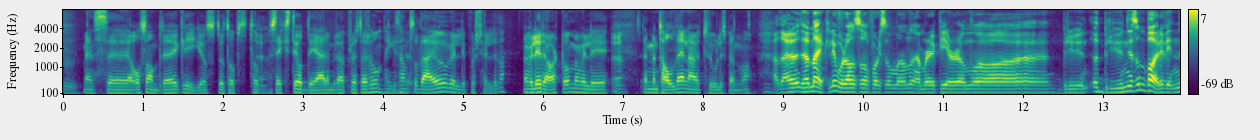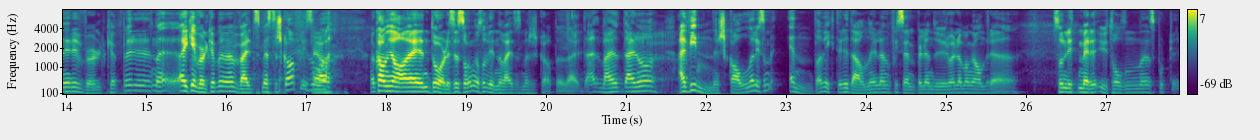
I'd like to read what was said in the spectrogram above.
Mm. Mens uh, oss andre kriger oss til topp top 60, og det er en bra prestasjon. Ikke sant? Så det er jo veldig forskjellig, da. Men veldig rart òg. Men veldig, den mentale delen er utrolig spennende. Ja, det, er, jo- det er merkelig hvordan sånn folk som Amory Peron og eh, Brun og Bruni som bare vinner worldcuper Nei, ikke worldcuper, men verdensmesterskap. Liksom. Ja. Han kan jo ha en dårlig sesong og så vinne verdensmesterskapet. Det er, det er, det er, noe, er vinnerskalle liksom enda viktigere i downhill enn f.eks. enduro eller mange andre sånn litt mer utholdende sporter?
